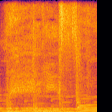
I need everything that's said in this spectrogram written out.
ready for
